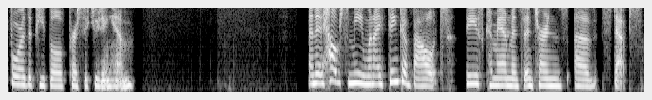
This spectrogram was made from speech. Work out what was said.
for the people persecuting him. And it helps me when I think about these commandments in terms of steps.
